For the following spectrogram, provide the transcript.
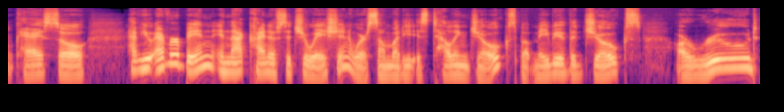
Okay, so have you ever been in that kind of situation where somebody is telling jokes, but maybe the jokes are rude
